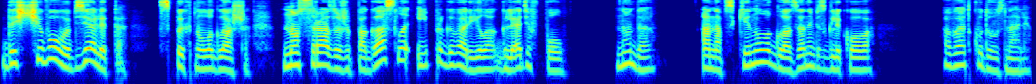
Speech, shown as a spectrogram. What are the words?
Да с чего вы взяли-то? Вспыхнула Глаша, но сразу же погасла и проговорила, глядя в пол. Ну да. Она вскинула глаза на Безглякова. А вы откуда узнали?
